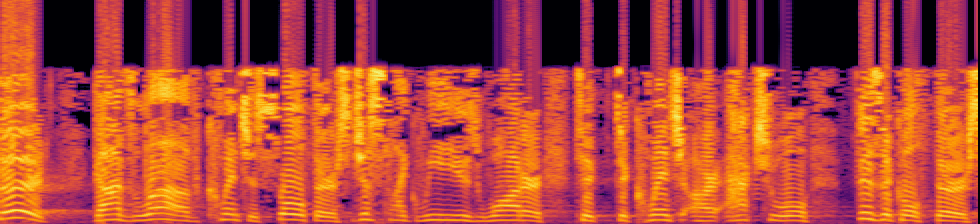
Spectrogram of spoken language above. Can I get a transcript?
Third, God's love quenches soul thirst just like we use water to, to quench our actual physical thirst.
